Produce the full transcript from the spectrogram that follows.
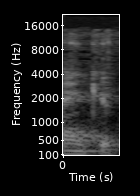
థ్యాంక్ యూ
